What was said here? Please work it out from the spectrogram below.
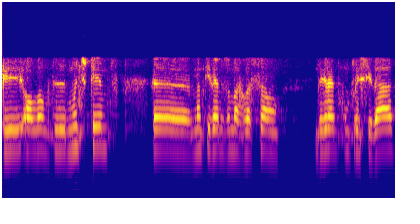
que ao longo de muito tempo mantivemos uma relação de grande cumplicidade,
